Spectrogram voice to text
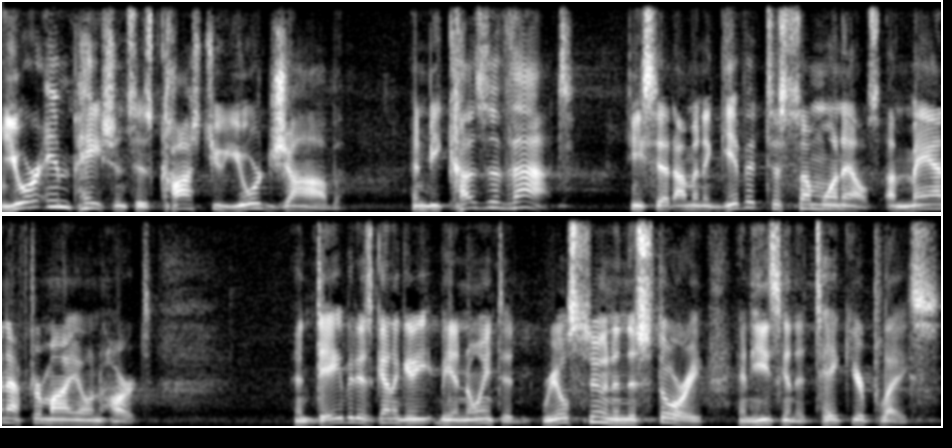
Your impatience has cost you your job. And because of that, he said, I'm going to give it to someone else, a man after my own heart. And David is going to be anointed real soon in this story, and he's going to take your place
